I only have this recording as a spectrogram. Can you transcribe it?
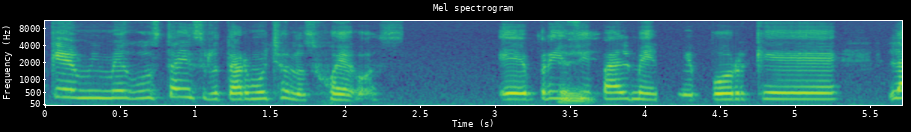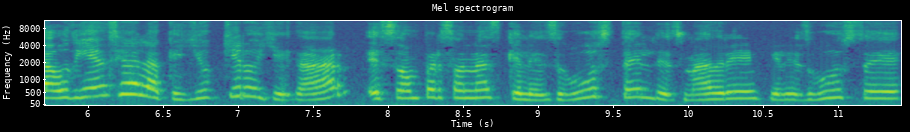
que a mí me gusta disfrutar mucho los juegos. Eh, principalmente porque la audiencia a la que yo quiero llegar son personas que les guste el desmadre, que les guste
